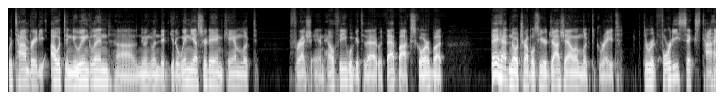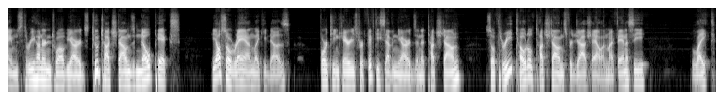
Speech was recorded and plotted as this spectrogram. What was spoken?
with Tom Brady out in New England. Uh, New England did get a win yesterday, and Cam looked fresh and healthy. We'll get to that with that box score, but they had no troubles here. Josh Allen looked great. Threw it 46 times, 312 yards, two touchdowns, no picks. He also ran like he does 14 carries for 57 yards and a touchdown. So three total touchdowns for Josh Allen. My fantasy liked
